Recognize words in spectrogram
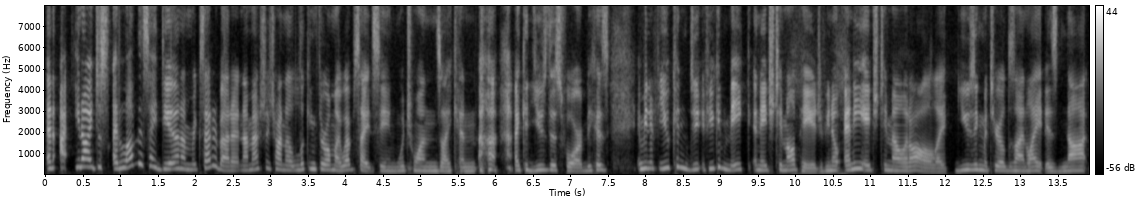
And I, you know, I just I love this idea and I'm excited about it. And I'm actually trying to looking through all my websites, seeing which ones I can I could use this for because I mean if you can do if you can make an HTML page, if you know any HTML at all, like using Material Design Lite is not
